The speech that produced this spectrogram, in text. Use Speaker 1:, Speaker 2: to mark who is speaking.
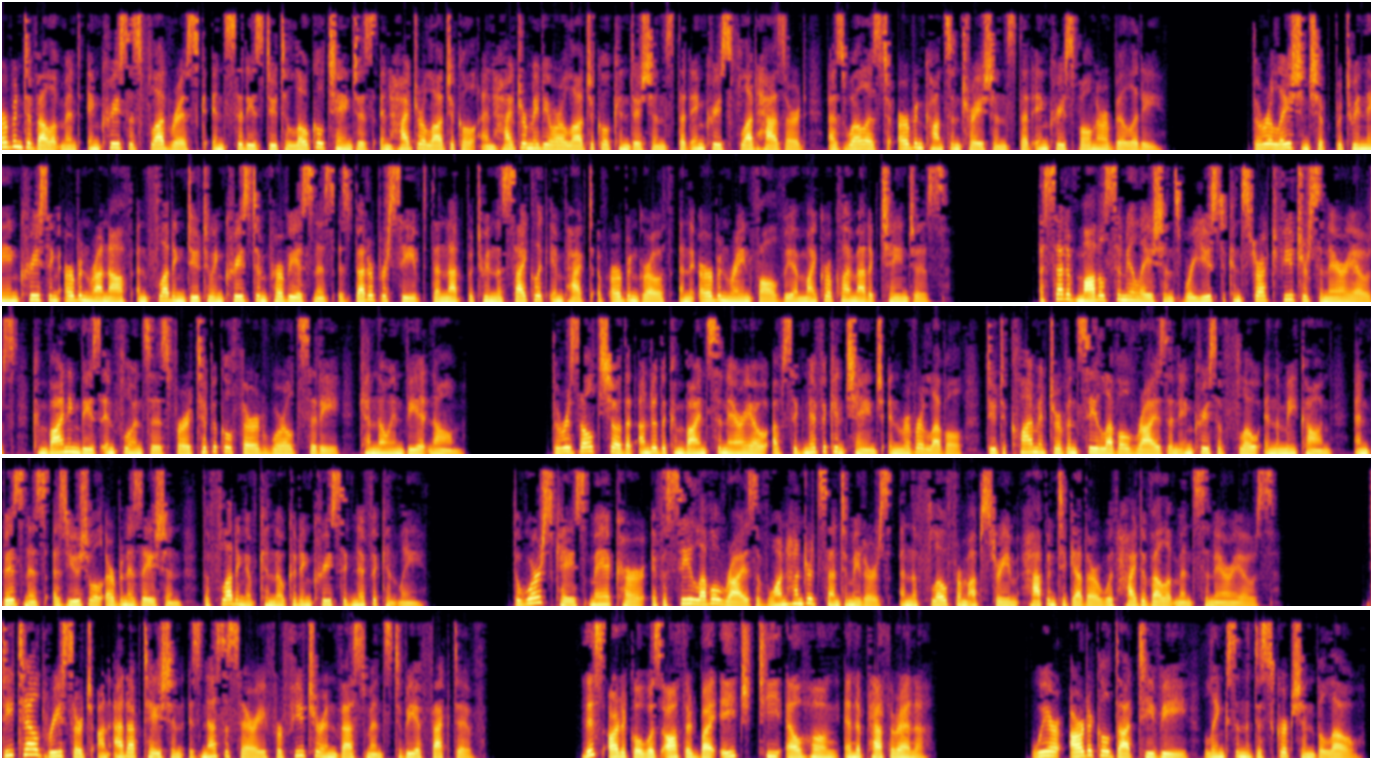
Speaker 1: Urban development increases flood risk in cities due to local changes in hydrological and hydrometeorological conditions that increase flood hazard, as well as to urban concentrations that increase vulnerability. The relationship between the increasing urban runoff and flooding due to increased imperviousness is better perceived than that between the cyclic impact of urban growth and the urban rainfall via microclimatic changes. A set of model simulations were used to construct future scenarios, combining these influences for a typical third world city, Can Tho in Vietnam. The results show that under the combined scenario of significant change in river level due to climate driven sea level rise and increase of flow in the Mekong, and business as usual urbanization, the flooding of Can Tho could increase significantly. The worst case may occur if a sea level rise of 100 centimeters and the flow from upstream happen together with high development scenarios. Detailed research on adaptation is necessary for future investments to be effective.
Speaker 2: This article was authored by H. T. L. Huong and A. Pathirana.
Speaker 1: We are RTCL.TV, links in the description below.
